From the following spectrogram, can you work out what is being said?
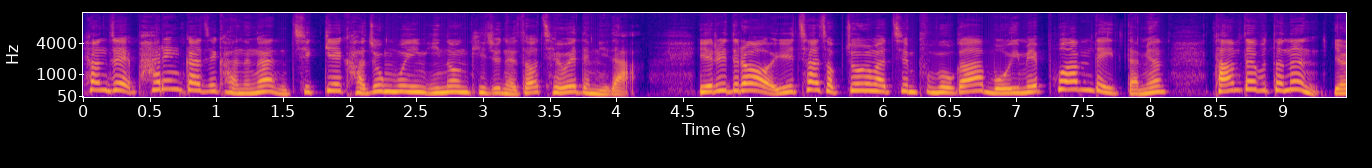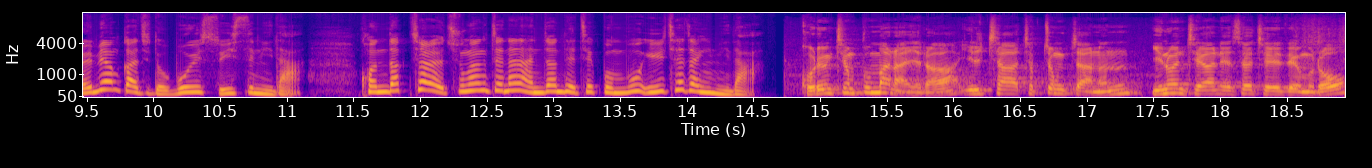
현재 8인까지 가능한 직계 가족 모임 인원 기준에서 제외됩니다. 예를 들어 1차 접종을 마친 부모가 모임에 포함돼 있다면 다음 달부터는 10명까지도 모일 수 있습니다. 권덕철 중앙재난안전대책본부 1차장입니다. 고령층뿐만 아니라 1차 접종자는 인원 제한에서 제외되므로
